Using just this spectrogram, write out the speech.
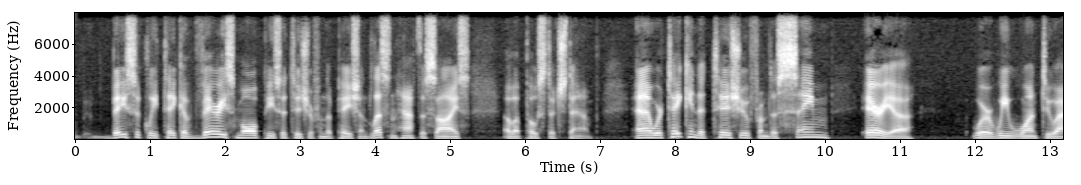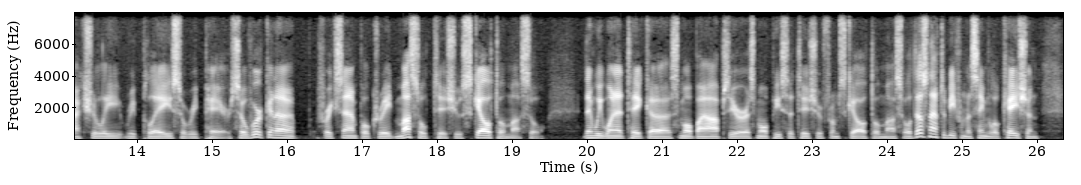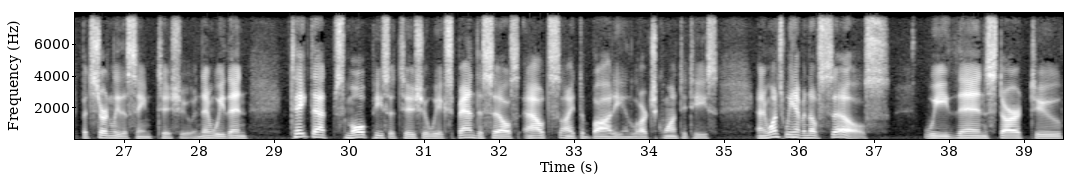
basically take a very small piece of tissue from the patient, less than half the size of a postage stamp. And we're taking the tissue from the same area where we want to actually replace or repair. So, if we're going to for example, create muscle tissue, skeletal muscle, then we want to take a small biopsy or a small piece of tissue from skeletal muscle. It doesn't have to be from the same location, but certainly the same tissue. And then we then take that small piece of tissue, we expand the cells outside the body in large quantities. And once we have enough cells, we then start to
